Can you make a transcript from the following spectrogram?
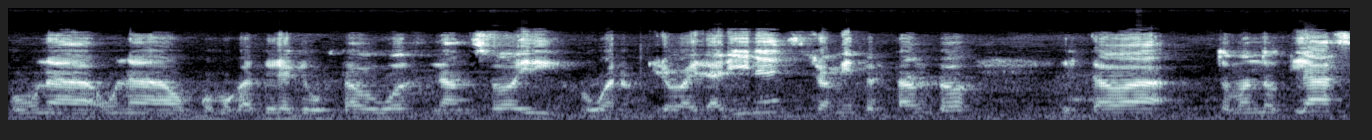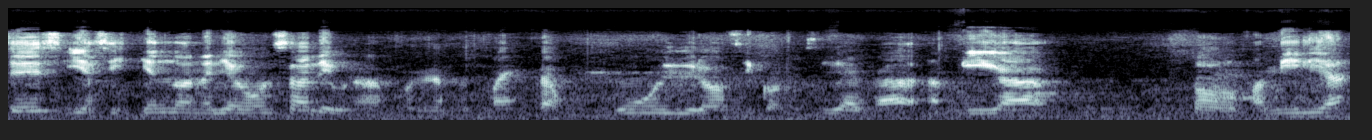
una, una convocatoria que Gustavo Wolf lanzó y dijo, bueno, quiero bailarines. Yo mientras tanto estaba tomando clases y asistiendo a Analia González, una, maestra muy grosa y conocida acá, amiga, todo familia.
